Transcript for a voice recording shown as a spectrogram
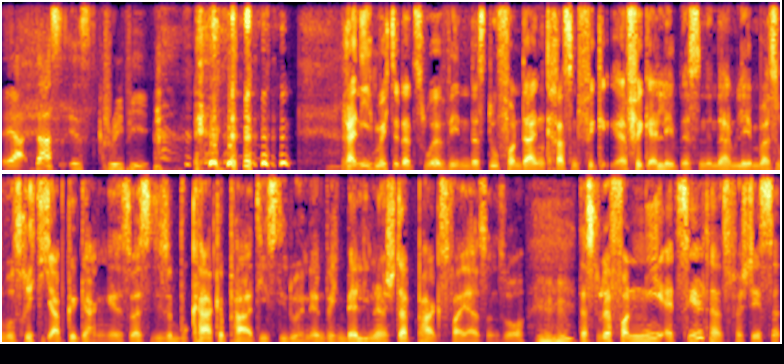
ja, das ist creepy. Reini, ich möchte dazu erwähnen, dass du von deinen krassen äh, Fick-Erlebnissen in deinem Leben, weißt du, wo es richtig abgegangen ist, weißt du, diese Bukake-Partys, die du in irgendwelchen Berliner Stadtparks feierst und so, Mhm. dass du davon nie erzählt hast, verstehst du?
